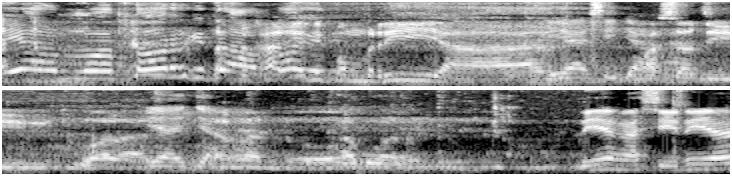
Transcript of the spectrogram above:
ya motor gitu Tapi kan apa ini gitu pemberian. Iya sih, jangan. Masa dijual lagi? ya jangan dong. nggak boleh Ini yang ngasih ini ya.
